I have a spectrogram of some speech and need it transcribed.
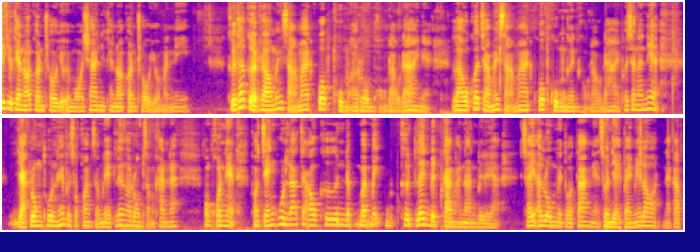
if you cannot control your emotion you cannot control your money คือถ้าเกิดเราไม่สามารถควบคุมอารมณ์ของเราได้เนี่ยเราก็จะไม่สามารถควบคุมเงินของเราได้ เพราะฉะนั้นเนี่ยอยากลงทุนให้ประสบความสำเร็จเรื่องอารมณ์สำคัญนะบางคนเนี่ยพอเจ๊งหุ้นแล้วจะเอาคืนแบบไม่คือเล่นเป็นการพนันไปเลยอะ ใช้อารมณ์เป็นตัวตั้งเนี่ยส่วนใหญ่ไปไม่รอดนะครับ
